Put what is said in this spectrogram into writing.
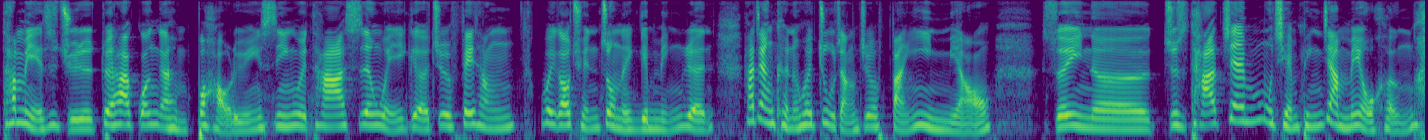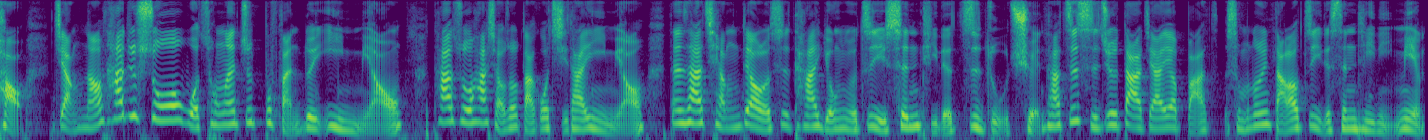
他们也是觉得对他观感很不好的原因，是因为他身为一个就是非常位高权重的一个名人，他这样可能会助长就反疫苗，所以呢，就是他现在目前评价没有很好，这样，然后他就说我从来就不反对疫苗，他说他小时候打过其他疫苗，但是他强调的是他拥有自己身体的自主权，他支持就是大家要把什么东西打到自己的身体里面，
